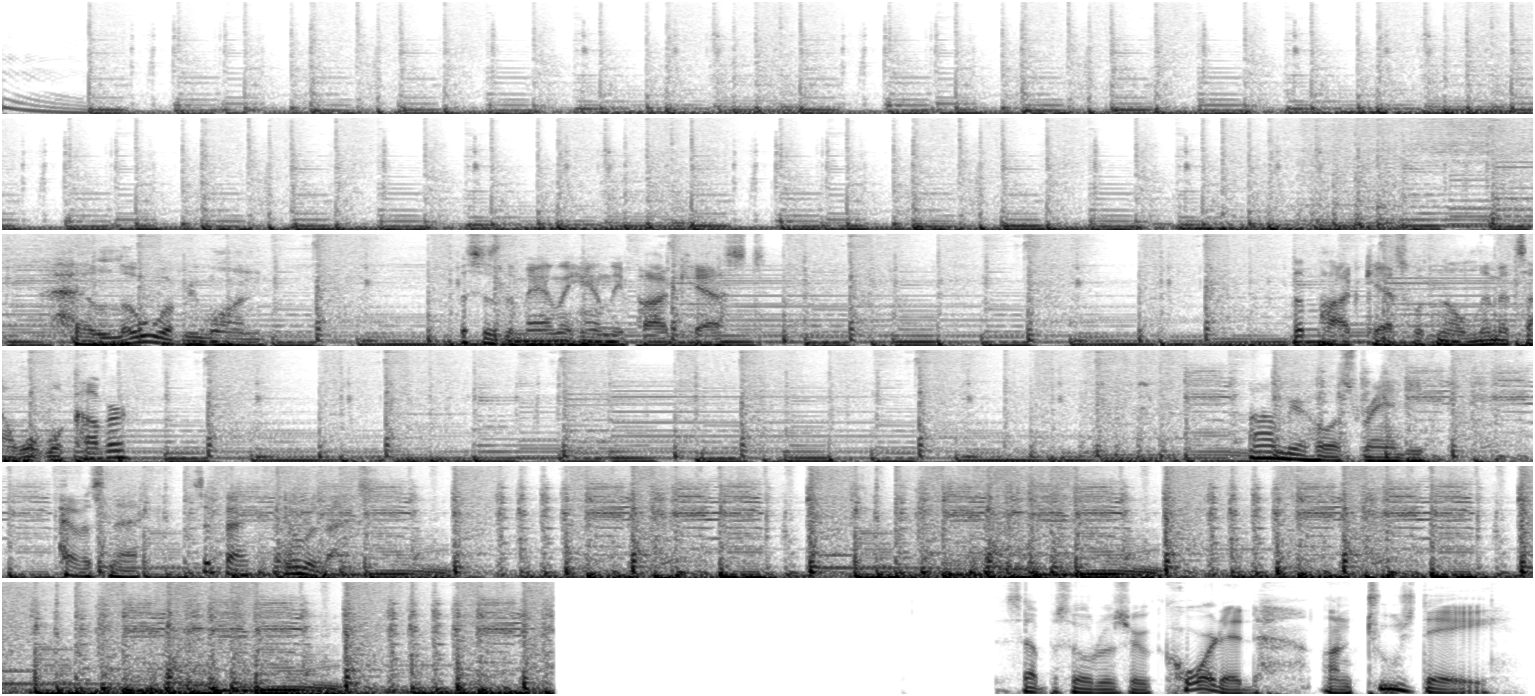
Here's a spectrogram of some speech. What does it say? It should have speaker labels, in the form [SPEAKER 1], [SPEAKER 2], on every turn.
[SPEAKER 1] Hello, everyone. This is the Manly Hanley Podcast. The podcast with no limits on what we'll cover. I'm your host, Randy. Have a snack, sit back, and relax. This episode was recorded on Tuesday,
